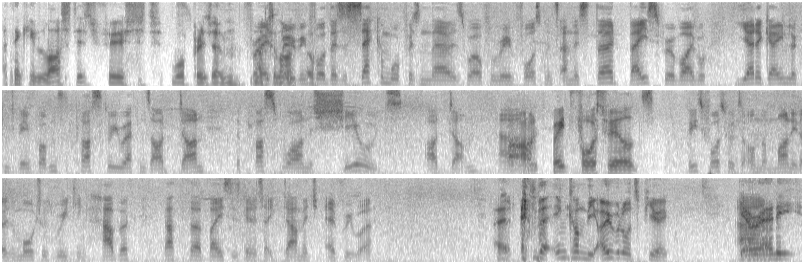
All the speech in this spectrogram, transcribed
I think he lost his first war prism. Frey's moving ago. forward. There's a second war prism there as well for reinforcements, and this third base for revival yet again looking to be in problems. The plus three weapons are done. The plus one shields are done. Um, Oh, great force fields. These force fields are on the money. Those immortals wreaking havoc. That third base is going to take damage everywhere. Uh, But, but in come the overlords Pugh. Get And ready.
